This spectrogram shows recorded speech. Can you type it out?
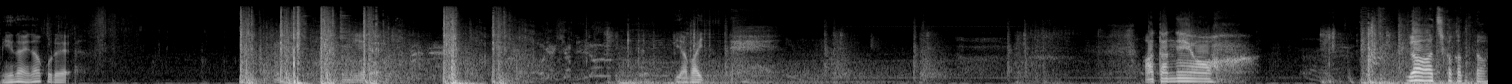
見えないなこれうん。見えない。やばい当たんねえよ。いやー近かった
